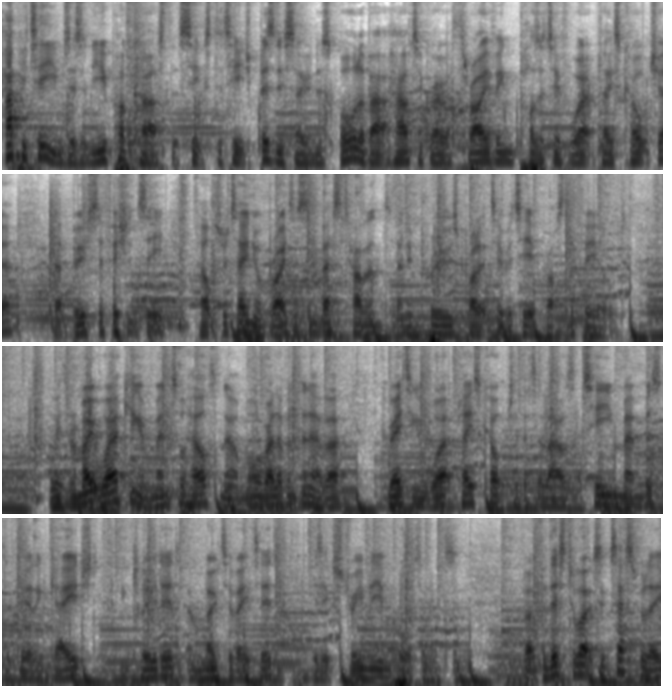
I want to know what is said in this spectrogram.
Happy Teams is a new podcast that seeks to teach business owners all about how to grow a thriving, positive workplace culture that boosts efficiency, helps retain your brightest and best talent, and improves productivity across the field. With remote working and mental health now more relevant than ever, creating a workplace culture that allows team members to feel engaged, included, and motivated is extremely important. But for this to work successfully,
